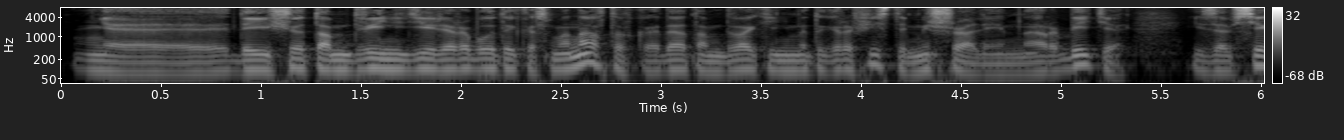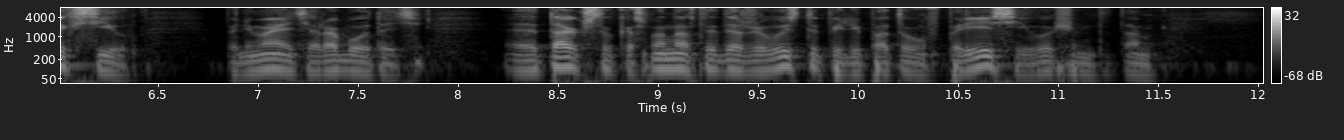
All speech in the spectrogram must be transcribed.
Э, да еще там две недели работы космонавтов, когда там два кинематографиста мешали им на орбите изо всех сил, понимаете, работать. Э, так, что космонавты даже выступили потом в прессе, и, в общем-то, там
